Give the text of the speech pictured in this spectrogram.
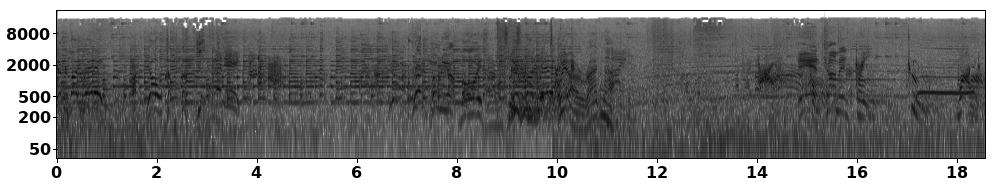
Everybody ready? Y'all Ready! pony up, boys. Everybody ready? We are riding high. Incoming. Three, two, one.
